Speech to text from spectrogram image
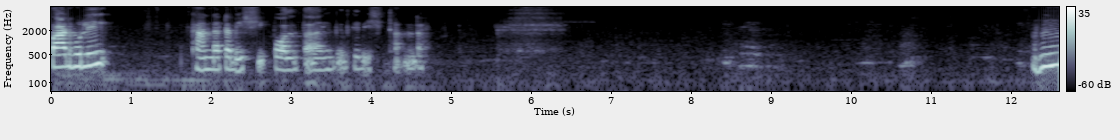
পার হলেই ঠান্ডাটা বেশি, পলতা এদেরকে বেশি ঠান্ডা। হুম,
